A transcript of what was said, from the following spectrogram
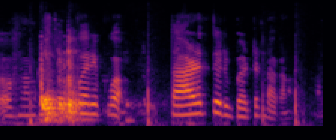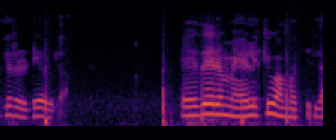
ഓ നമുക്ക് സ്റ്റെപ്പ് കയറി പോവാം. താഴത്തെ ഒരു ബെഡ് ഉണ്ടാക്കണം. നല്ല റെഡി ആവില്ല ഏതൊരു മേളിക്ക് പോകാൻ പറ്റില്ല.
